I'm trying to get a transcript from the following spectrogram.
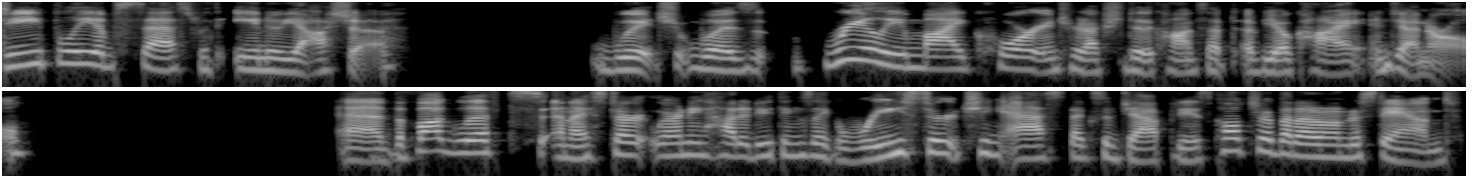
deeply obsessed with Inuyasha, which was really my core introduction to the concept of yokai in general. And the fog lifts, and I start learning how to do things like researching aspects of Japanese culture that I don't understand.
